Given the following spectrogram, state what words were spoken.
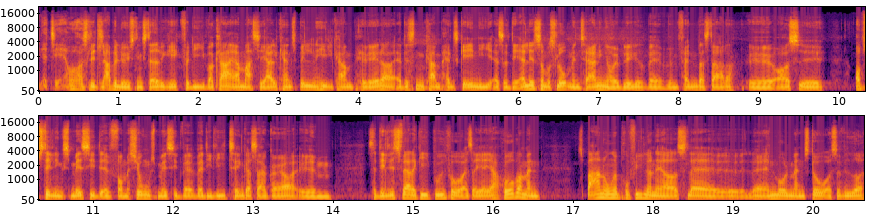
Ja, det er jo også lidt lappeløsning stadigvæk ikke, fordi hvor klar er Martial? Kan han spille en hel kamp? Herrera, er det sådan en kamp, han skal ind i? Altså, det er lidt som at slå med en terning i øjeblikket, hvem fanden der starter. Øh, og også øh, opstillingsmæssigt, øh, formationsmæssigt, hvad, hvad de lige tænker sig at gøre. Øhm, så det er lidt svært at give et bud på. Altså, jeg, jeg håber, man sparer nogle af profilerne og også lader, øh, lad anmålmanden stå og så videre.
